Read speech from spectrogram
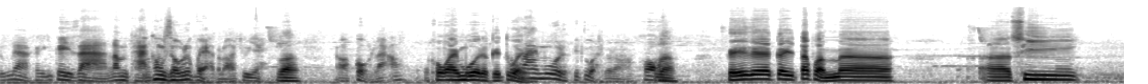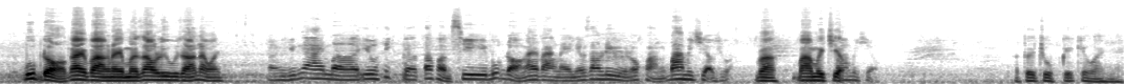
Đúng là cái những cây già năm tháng không giấu được vẻ của nó chú nhỉ Vâng. đó cổ lão Không ai mua được cái tuổi. không ai mua được cái tuổi của nó khó Vâng. Cái, cái cây tác phẩm uh, uh, si búp đỏ ngai vàng này mà giao lưu giá nào anh? Ờ, những ai mà yêu thích tác phẩm si búp đỏ ngai vàng này nếu giao lưu thì nó khoảng 30 triệu chú ạ Vâng, 30 triệu. 30 triệu Tôi chụp cái kiểu ảnh này.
